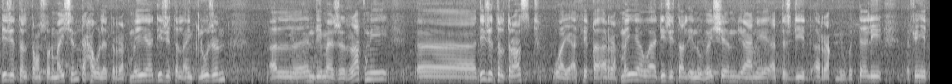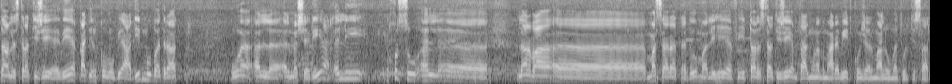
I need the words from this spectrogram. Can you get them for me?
ديجيتال ترانسفورميشن التحولات الرقمية ديجيتال انكلوجن الاندماج الرقمي ديجيتال تراست وهي الثقة الرقمية وديجيتال انوفيشن يعني التجديد الرقمي. وبالتالي في إطار الاستراتيجية هذه قاعدين نقوموا بعديد مبادرات والمشاريع اللي يخصوا آه، الأربعة آه، مسارات هذوما اللي هي في إطار الاستراتيجية نتاع المنظمة العربية تكنولوجيا المعلومات والإتصال.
